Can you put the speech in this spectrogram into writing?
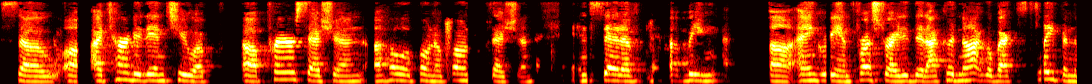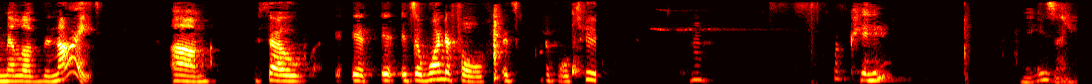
So uh, I turned it into a, a prayer session, a Ho'oponopono session, instead of, of being uh, angry and frustrated that I could not go back to sleep in the middle of the night. Um, so it, it, it's a wonderful, it's wonderful too. Okay. Amazing.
